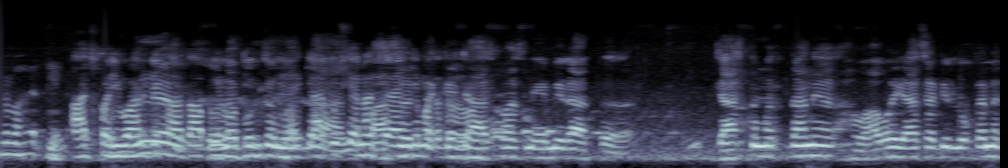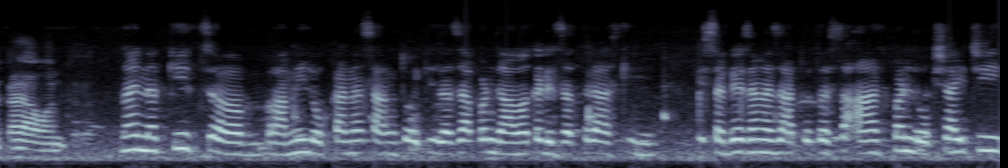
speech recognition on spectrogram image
आज परिवार के साथ आप सोलापूरचं क्या कुछ कहना मतदान चाहेंगे टक्क्याच्या मतदार आसपास नेहमी राहतं. जास्त मतदान व्हावं यासाठी लोकांना काय आवाहन करा? नाही नक्कीच अ, आम्ही लोकांना सांगतोय की जसं आपण गावाकडे जत्रा असली की सगळेजण जातो तसं आज पण लोकशाहीची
